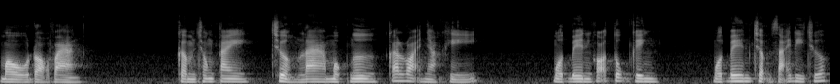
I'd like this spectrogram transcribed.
màu đỏ vàng, Cầm trong tay trưởng la mộc ngư các loại nhạc khí, Một bên gõ tụng kinh một bên chậm rãi đi trước.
